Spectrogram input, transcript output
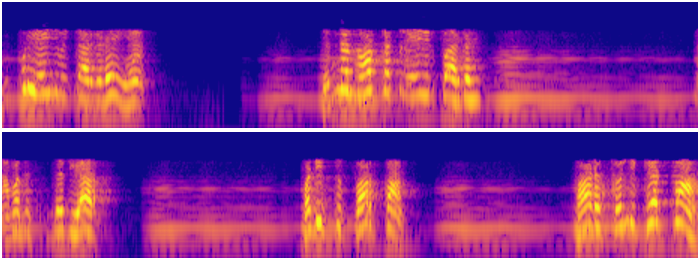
இப்படி எழுதி வைத்தார்களே? ஏன் என்ன நோக்கத்தில் எழுதியிருப்பார்கள்? நமது சிந்ததியார் படித்து பார்ப்பான். பாட சொல்லி கேட்பான்.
